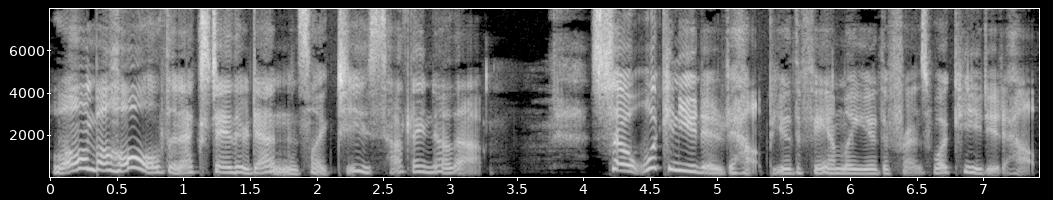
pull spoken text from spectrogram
lo and behold, the next day they're dead. And it's like, geez, how'd they know that? So, what can you do to help? You're the family, you're the friends. What can you do to help?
